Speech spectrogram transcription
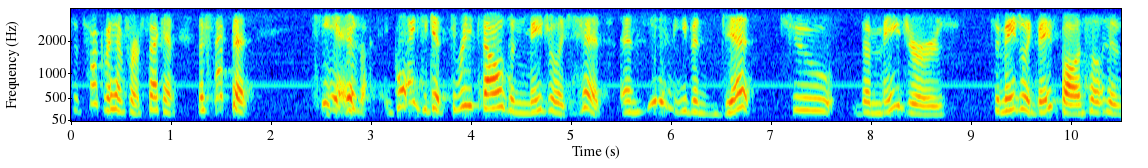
to talk about him for a second, the fact that he is going to get 3,000 major league hits, and he didn't even get to the majors, to Major League Baseball until his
